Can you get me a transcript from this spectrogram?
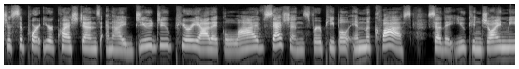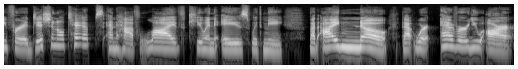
to support your questions and I do do periodic live sessions for people in the class so that you can join me for additional tips and have live Q&As with me. But I know that wherever you are,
